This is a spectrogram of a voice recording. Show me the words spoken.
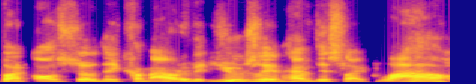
but also they come out of it usually and have this like wow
